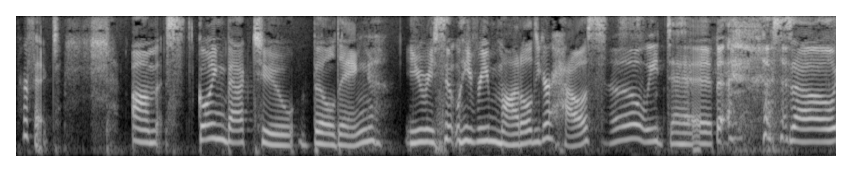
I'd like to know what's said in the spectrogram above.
Perfect. Um, going back to building, you recently remodeled your house. Oh, we did. so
